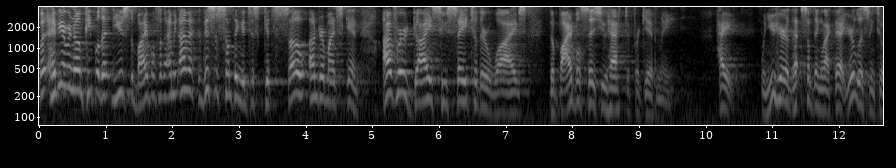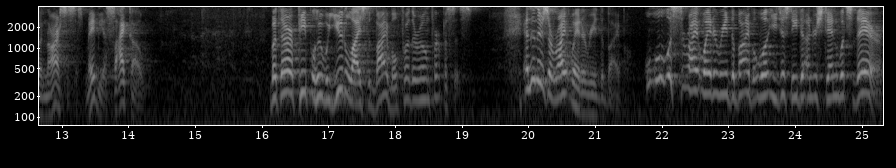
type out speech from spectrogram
But have you ever known people that use the Bible for that? I mean, I'm, this is something that just gets so under my skin. I've heard guys who say to their wives, The Bible says you have to forgive me. Hey, when you hear that, something like that, you're listening to a narcissist, maybe a psycho. But there are people who will utilize the Bible for their own purposes. And then there's a right way to read the Bible. Well, what's the right way to read the Bible? Well, you just need to understand what's there.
